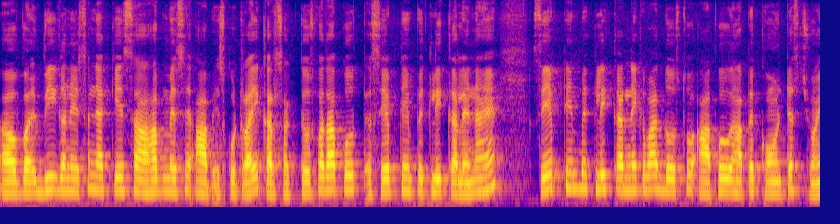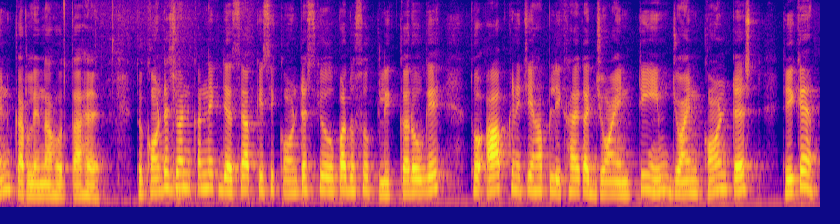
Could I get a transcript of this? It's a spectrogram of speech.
वी गणेशन या के साहब में से आप इसको ट्राई कर सकते हो। उसके बाद आपको सेफ़ टीम पे क्लिक कर लेना है। सेफ़ टीम पे क्लिक करने के बाद दोस्तों आपको यहाँ पे कॉन्टेस्ट ज्वाइन कर लेना होता है। तो कॉन्टेस्ट ज्वाइन करने के जैसे आप किसी कॉन्टेस्ट के ऊपर दोस्तों क्लिक करोगे तो आपके नीचे यहाँ पर लिखा है ज्वाइन टीम ज्वाइन कॉन्टेस्ट ठीक है?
